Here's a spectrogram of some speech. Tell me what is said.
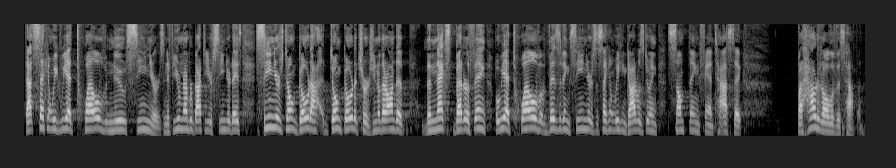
that second week we had 12 new seniors. And if you remember back to your senior days, seniors don't go to don't go to church. You know, they're on to the next better thing. But we had 12 visiting seniors the second week, and God was doing something fantastic. But how did all of this happen?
